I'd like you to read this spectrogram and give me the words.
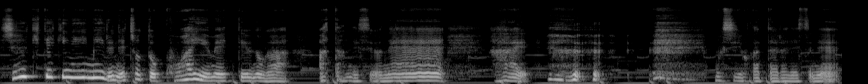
周期的に見るね、ちょっと怖い夢っていうのがあったんですよね。はい。もしよかったらですね、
